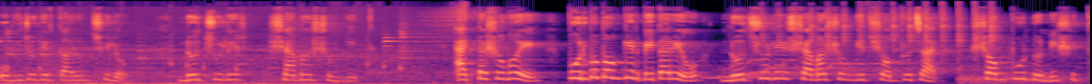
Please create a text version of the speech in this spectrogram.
অভিযোগের কারণ ছিল নজরুলের শ্যামা সংগীত একটা সময়ে পূর্ববঙ্গের বেতারেও নজরুলের শ্যামা সংগীত সম্প্রচার সম্পূর্ণ নিষিদ্ধ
